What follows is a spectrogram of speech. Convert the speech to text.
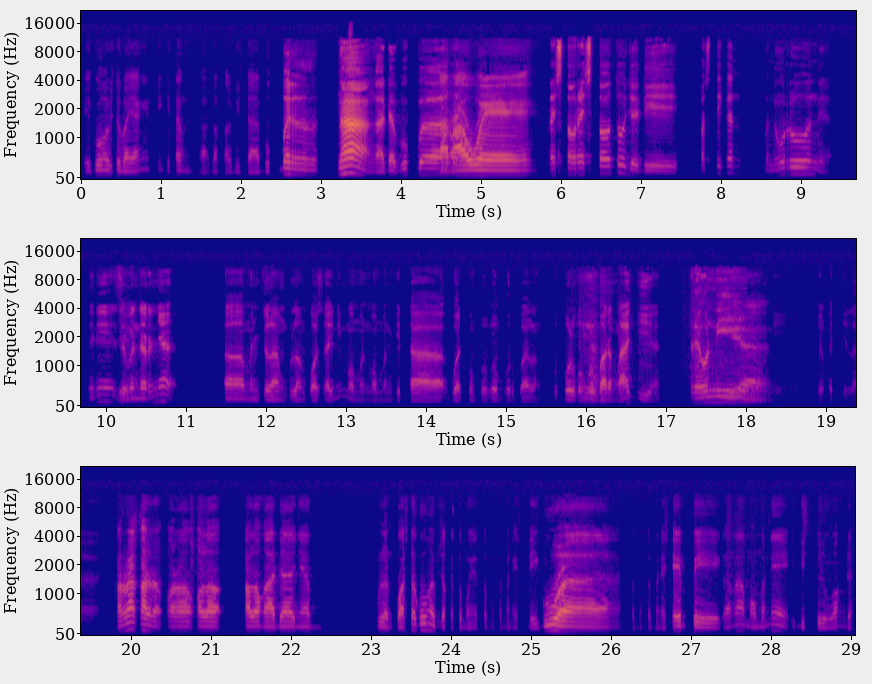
ya gue gak bisa bayangin sih kita nggak bakal bisa bukber Nah, nggak ada bukber. taraweh Resto-resto tuh jadi pasti kan menurun ya. Ini Iya. sebenarnya eh, menjelang bulan puasa ini momen-momen kita buat kumpul-kumpul bareng, kumpul-kumpul Iya. bareng lagi ya. Reuni. Iya. Ini kecil-kecilan. karena kalau kalau kalau kalau nggak adanya bulan puasa gue nggak bisa ketemu ya teman-teman SD gue teman-teman SMP karena momennya di situ doang dah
